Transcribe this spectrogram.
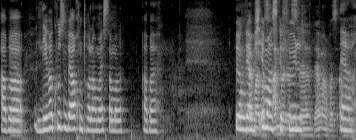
Aber ja. Leverkusen wäre auch ein toller Meister mal. Aber irgendwie habe ich immer das anderes, Gefühl. Ne? Ja,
